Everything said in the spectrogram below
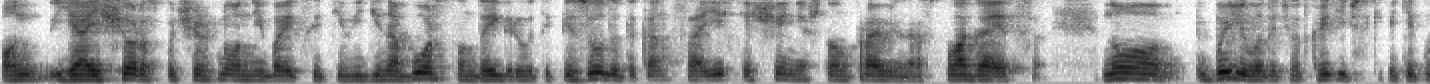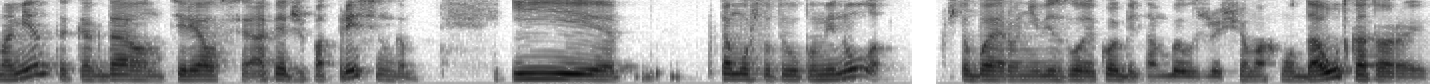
Он, я еще раз подчеркну, он не боится идти в единоборство, он доигрывает эпизоды до конца, есть ощущение, что он правильно располагается. Но были вот эти вот критические какие-то моменты, когда он терялся, опять же, под прессингом, и к тому, что ты упомянула, что Байеру не везло, и Кобель, там был же еще Махмуд Дауд, который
